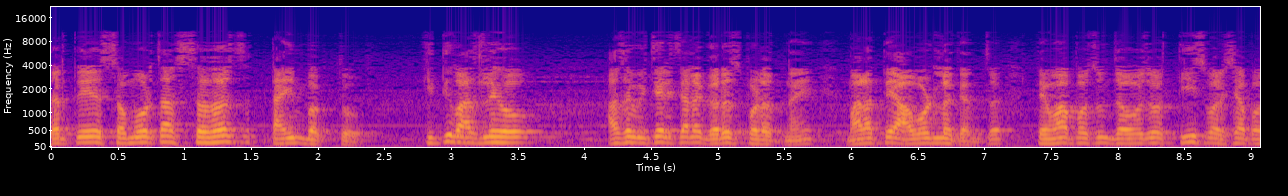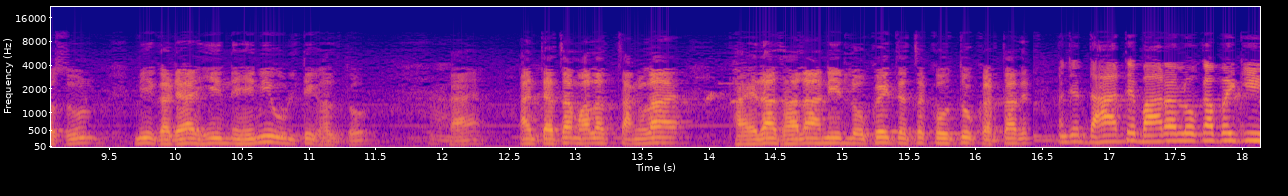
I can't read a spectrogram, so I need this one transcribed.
तर ते समोरचा सहज टाइम बघतो. किती वाजले हो? असं विचार गरज पडत नाही. मला ते आवडलं त्यांचं. तेव्हापासून जवळजवळ तीस वर्षापासून मी घड्याळ ही नेहमी उलटी घालतो. काय? आणि त्याचा मला चांगला फायदा झाला आणि लोकही त्याचं कौतुक करतात. म्हणजे दहा ते बारा लोकांपैकी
